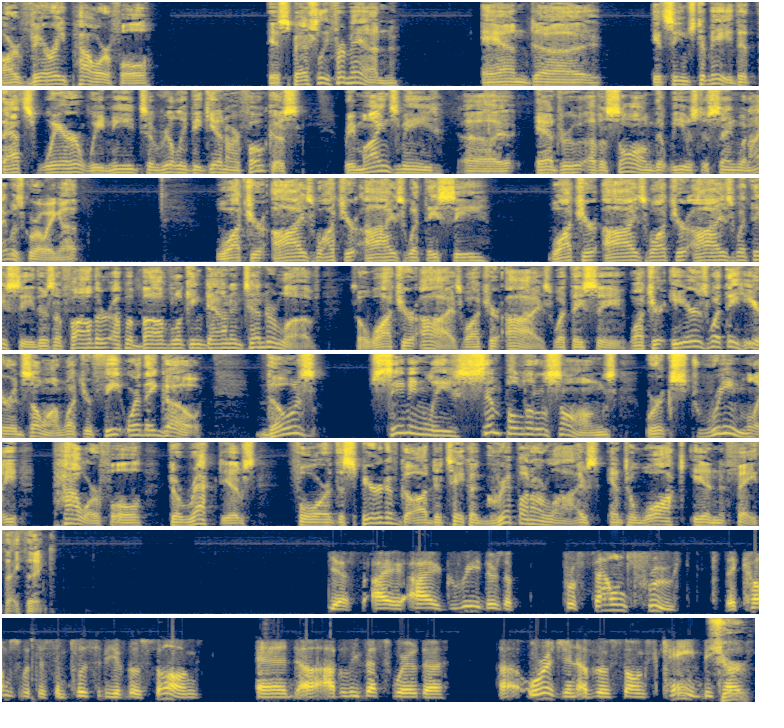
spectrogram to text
are very powerful, especially for men. And uh, it seems to me that that's where we need to really begin our focus. Reminds me, uh, Andrew, of a song that we used to sing when I was growing up. Watch your eyes, watch your eyes, what they see. Watch your eyes, watch your eyes, what they see. There's a father up above looking down in tender love. So watch your eyes, watch your eyes, what they see. Watch your ears, what they hear, and so on. Watch your feet, where they go. Those seemingly simple little songs were extremely powerful directives for the Spirit of God to take a grip on our lives and to walk in faith, I think. Yes, I, I agree. There's a profound truth that comes with the simplicity of those songs, and uh, I believe that's where the uh, origin of those songs came because Sure.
